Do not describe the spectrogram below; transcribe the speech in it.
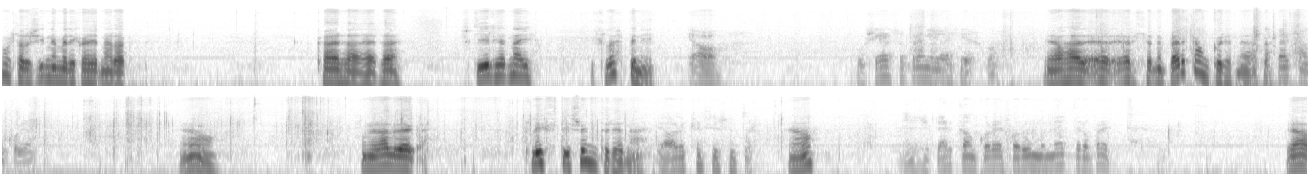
Þú ætlar að sína mér eitthvað hérna Rafn. Hvað er það? Er það skil hérna í, í klöppinni? Já. Þú sér svo greinilega hér, sko. Já, það er, er hérna bergangur hérna eða eitthvað. er bergangur, já. Já. Hún er alveg klift í sundur hérna. Já, alveg kliftið sundur. Já, Þessi bergangur er eitthvað rúmi metr á breytt. já,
